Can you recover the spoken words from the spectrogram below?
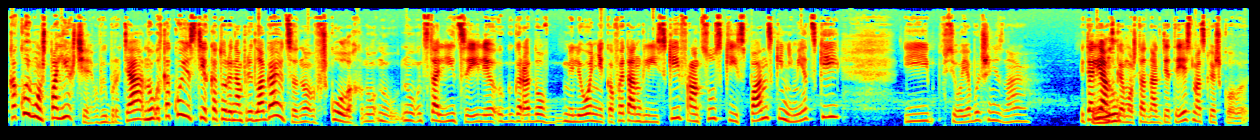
какой может полегче выбрать, а? Ну, вот какой из тех, которые нам предлагаются ну, в школах, ну, ну, ну, столицы или городов-миллионников, это английский, французский, испанский, немецкий, и все, я больше не знаю. Итальянская, ну, может, одна где-то есть в Москве школа.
